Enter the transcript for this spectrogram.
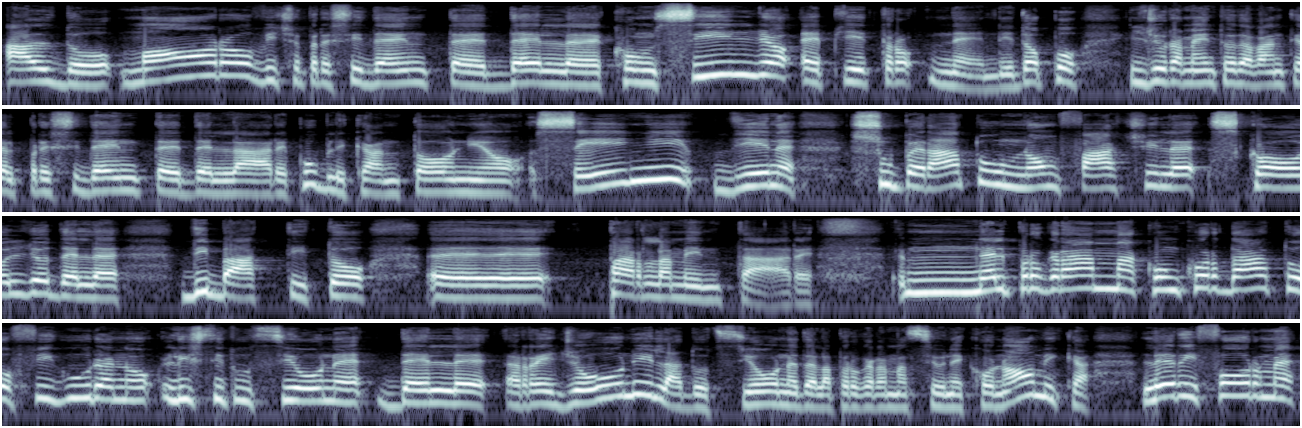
Aldo Moro, vicepresidente del Consiglio e Pietro Nenni. Dopo il giuramento davanti al Presidente della Repubblica Antonio Segni viene superato un non facile scoglio del dibattito eh, parlamentare. Mm, nel programma concordato figurano l'istituzione delle regioni, l'adozione della programmazione economica, le riforme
